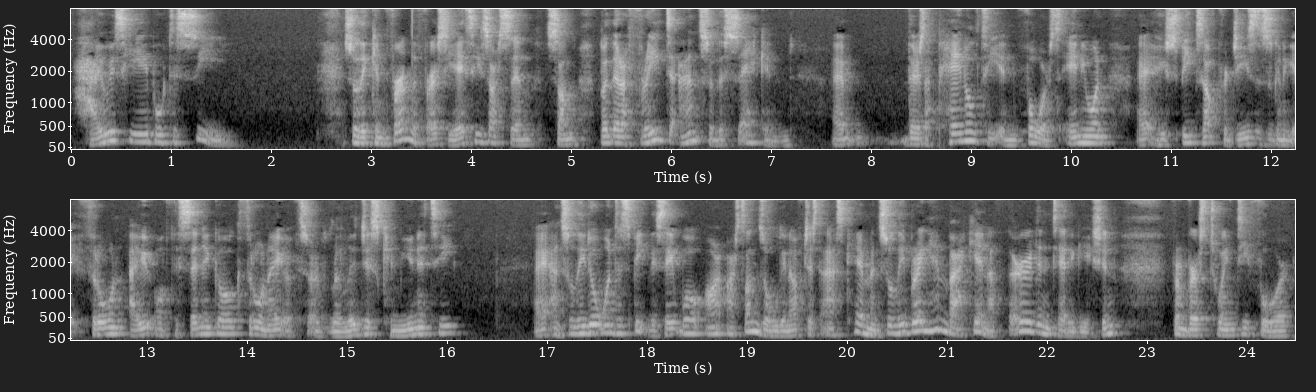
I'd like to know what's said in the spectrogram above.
How is he able to see? So they confirm the first, yes, he's our sin, son, but they're afraid to answer the second. Um, there's a penalty in force. Anyone uh, who speaks up for Jesus is going to get thrown out of the synagogue, thrown out of sort of religious community. Uh, and so they don't want to speak. They say, well, our, our son's old enough, just ask him. And so they bring him back in, a third interrogation from verse 24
